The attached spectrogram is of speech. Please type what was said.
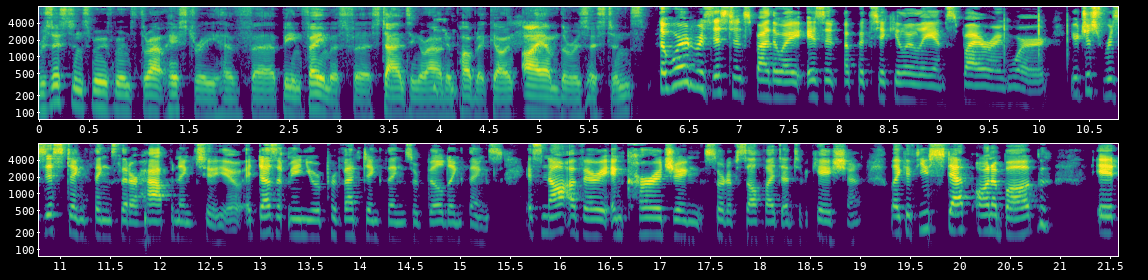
resistance movements throughout history have uh, been famous for standing around in public going, I am the resistance. The word resistance, by the way, isn't a particularly inspiring word. You're just resisting things that are happening to you. It doesn't mean you're preventing things or building things. It's not a very encouraging sort of self-identification. Like if you step on a bug, it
